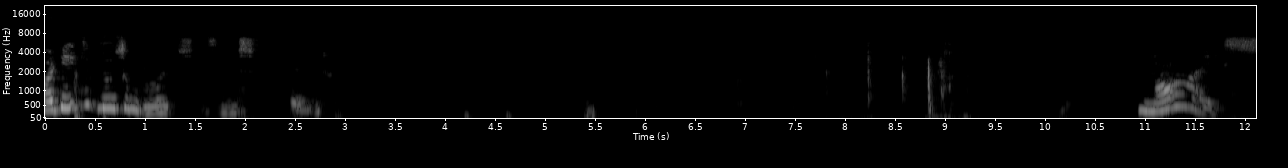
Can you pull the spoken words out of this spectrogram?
Need to do some glitches in this thing. Nice.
